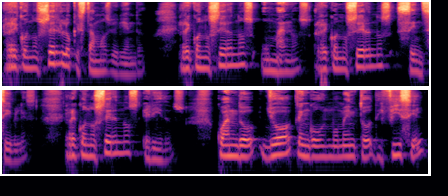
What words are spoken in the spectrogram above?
reconocer lo que estamos viviendo, reconocernos humanos, reconocernos sensibles, reconocernos heridos. Cuando yo tengo un momento difícil,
